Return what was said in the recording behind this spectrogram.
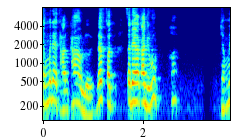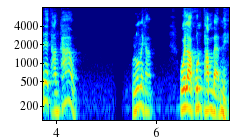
ยังไม่ได้ทานข้าวเลย แล้วแสดงอาการหยุดพูดยังไม่ได้ทานข้าว คุณรู้ไหมครับ เวลาคุณทำแบบนี้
